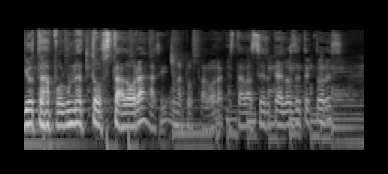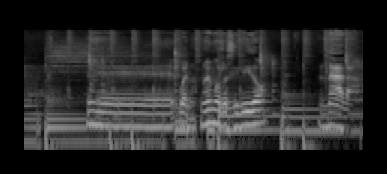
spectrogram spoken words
y otra por una tostadora, así, una tostadora que estaba cerca de los detectores, eh, bueno, no hemos recibido nada.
